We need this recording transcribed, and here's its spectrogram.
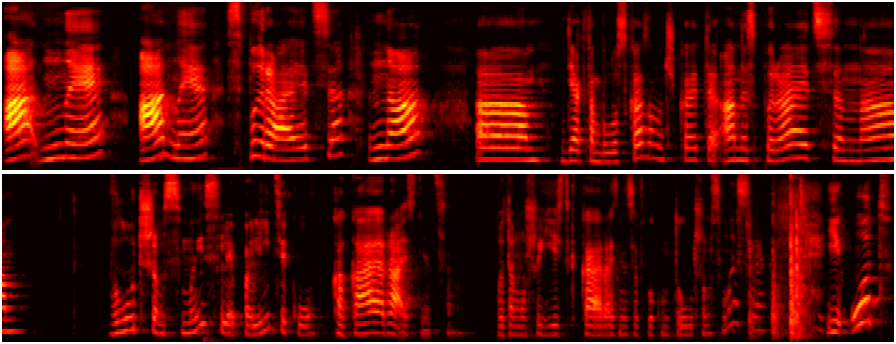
а не, а не спирається на. А, як там було сказано, чекайте, а не спирається на в лучшем смысле политику какая разница? Потому что есть какая разница в каком-то лучшем смысле. І от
